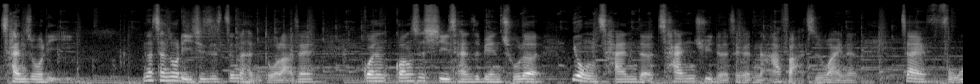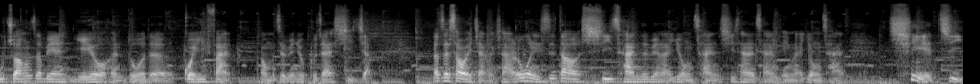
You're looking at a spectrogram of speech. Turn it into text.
餐桌礼仪。那餐桌礼仪其实真的很多啦，在光光是西餐这边，除了用餐的餐具的这个拿法之外呢，在服装这边也有很多的规范，那我们这边就不再细讲。那再稍微讲一下，如果你是到西餐这边来用餐，西餐的餐厅来用餐，切记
